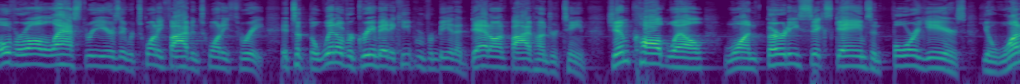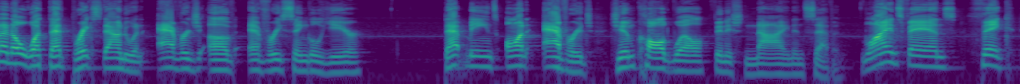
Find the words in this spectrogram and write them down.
Overall, the last 3 years they were 25 and 23. It took the win over Green Bay to keep them from being a dead on 500 team. Jim Caldwell won 36 games in 4 years. You want to know what that breaks down to an average of every single year? That means on average Jim Caldwell finished 9 and 7. Lions fans think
